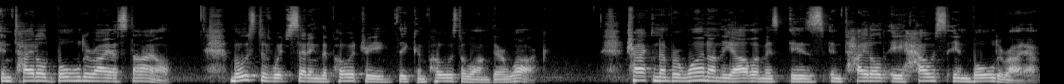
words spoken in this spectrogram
entitled Bolderāja Style, most of which setting the poetry they composed along their walk. Track number one on the album is, is entitled A House in Bolderāja,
